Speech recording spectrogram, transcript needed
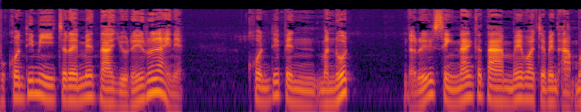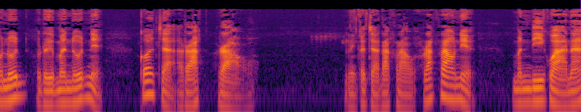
บุคคลที่มีเจริญเมตตาอยู่เรื่อยๆเนี่ย คนที่เป็นมนุษย์ หรือสิ่งนั้นก็ตามไม่ว่าจะเป็นอมนุษย์ หรือมนุษย์เนี่ยก็จะรักเราเนี่ยก็จะรักเรา รักเราเนี่ยมันดีกว่านะ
